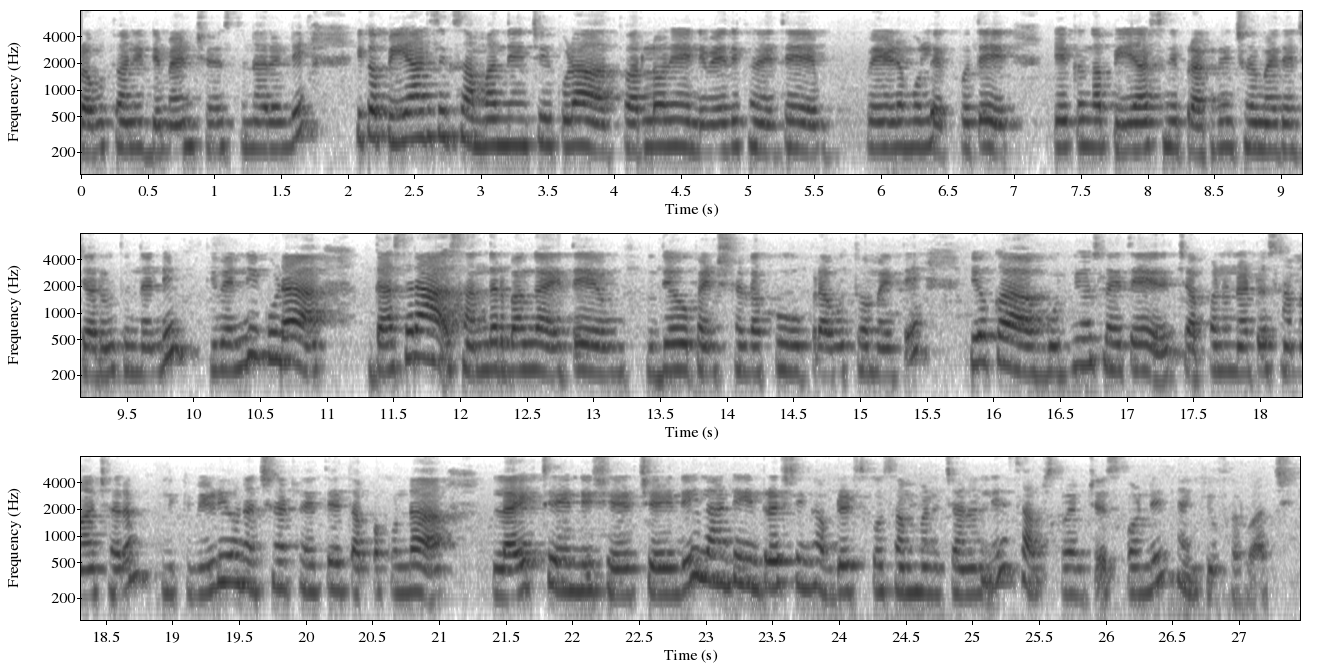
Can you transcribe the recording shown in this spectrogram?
ప్రభుత్వాన్ని డిమాండ్ చేస్తున్నారండి. ఇక పిఆర్సీకి సంబంధించి కూడా త్వరలోనే నివేదికను అయితే వేయడము లేకపోతే ఏకంగా పిఆర్సీని ప్రకటించడం అయితే జరుగుతుందండి. ఇవన్నీ కూడా దసరా సందర్భంగా అయితే ఉద్యోగ పెన్షన్లకు ప్రభుత్వం అయితే ఈ యొక్క గుడ్ న్యూస్లు అయితే చెప్పనున్నట్టు సమాచారం. మీకు వీడియో నచ్చినట్లయితే తప్పకుండా లైక్ చేయండి షేర్ చేయండి. ఇలాంటి ఇంట్రెస్టింగ్ అప్డేట్స్ కోసం మన ఛానల్ని సబ్స్క్రైబ్ చేసుకోండి. Thank you for watching.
